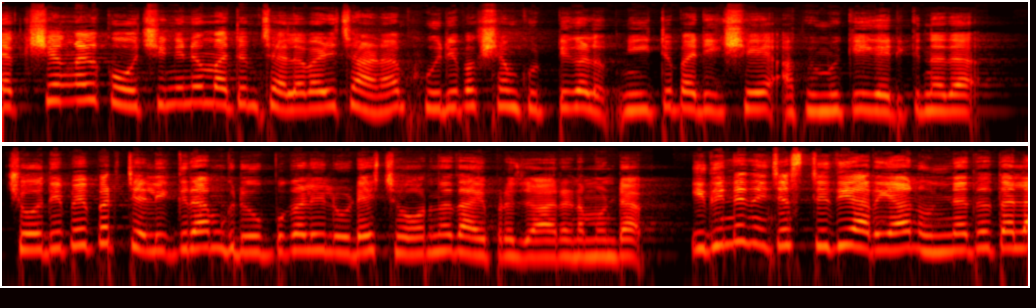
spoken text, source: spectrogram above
ലക്ഷ്യങ്ങൾ കോച്ചിങ്ങിനും മറ്റും ചെലവഴിച്ചാണ് ഭൂരിപക്ഷം കുട്ടികളും നീറ്റ് പരീക്ഷയെ അഭിമുഖീകരിക്കുന്നത്. ചോദ്യപേപ്പർ ടെലിഗ്രാം ഗ്രൂപ്പുകളിലൂടെ ചോർന്നതായി പ്രചാരണമുണ്ട്. ഇതിന്റെ നിജസ്ഥിതി അറിയാൻ ഉന്നതതല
